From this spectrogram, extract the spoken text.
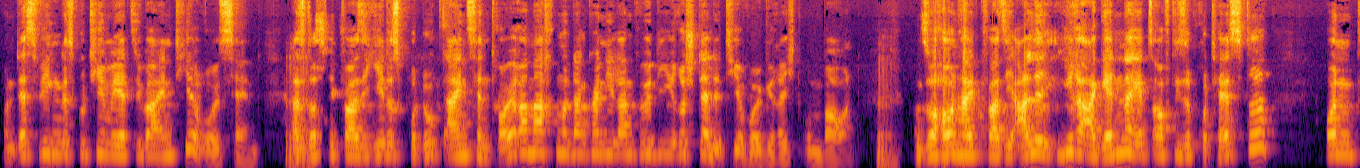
Und deswegen diskutieren wir jetzt über einen Tierwohlcent. Also, dass wir quasi jedes Produkt einen Cent teurer machen und dann können die Landwirte ihre Ställe tierwohlgerecht umbauen. Und so hauen halt quasi alle ihre Agenda jetzt auf diese Proteste und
